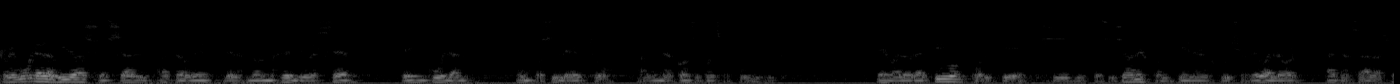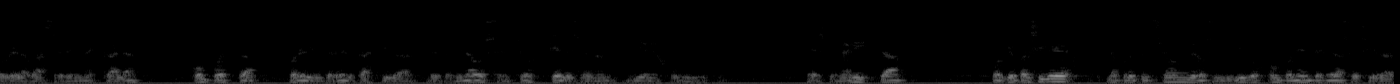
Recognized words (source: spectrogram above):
regula la vida social a través de las normas del deber ser que vinculan un posible hecho a una consecuencia jurídica. Es valorativo porque sus disposiciones contienen juicios de valor alcanzadas sobre la base de una escala compuesta por el interés de castigar determinados hechos que lesionan bienes jurídicos. Es finalista porque persigue la protección de los individuos componentes de la sociedad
